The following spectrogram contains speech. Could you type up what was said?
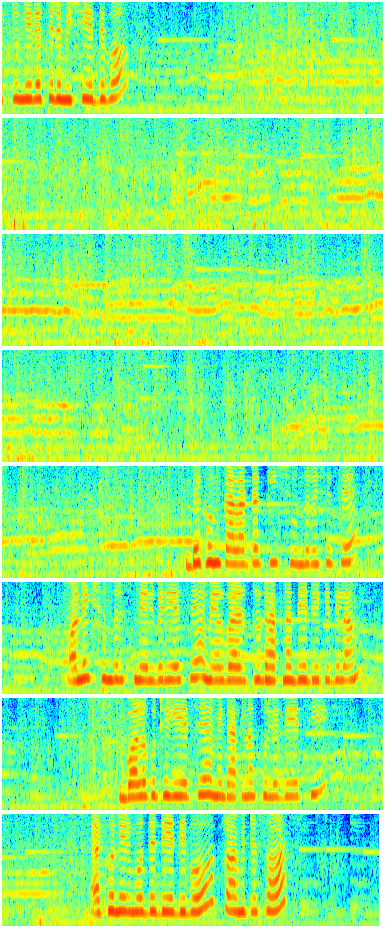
একটু নেড়ে চেড়ে মিশিয়ে দেবো। দেখুন কালারটা কি সুন্দর এসেছে। অনেক সুন্দর স্মেল বেরিয়েছে। আমি একবার একটু ঢাকনা দিয়ে ঢেকে দিলাম। বলক উঠে গিয়েছে, আমি ঢাকনা খুলে দিয়েছি। এখন এর মধ্যে দিয়ে দিব টমেটো সস।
